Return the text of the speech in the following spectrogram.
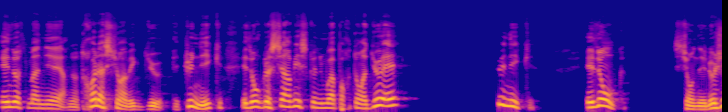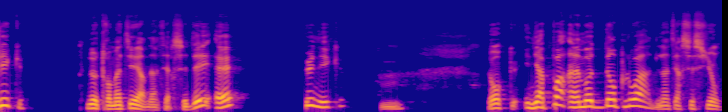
et notre manière, notre relation avec Dieu est unique, et donc le service que nous apportons à Dieu est unique. Et donc, si on est logique, notre matière d'intercéder est unique. Hmm. Donc, il n'y a pas un mode d'emploi de l'intercession.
